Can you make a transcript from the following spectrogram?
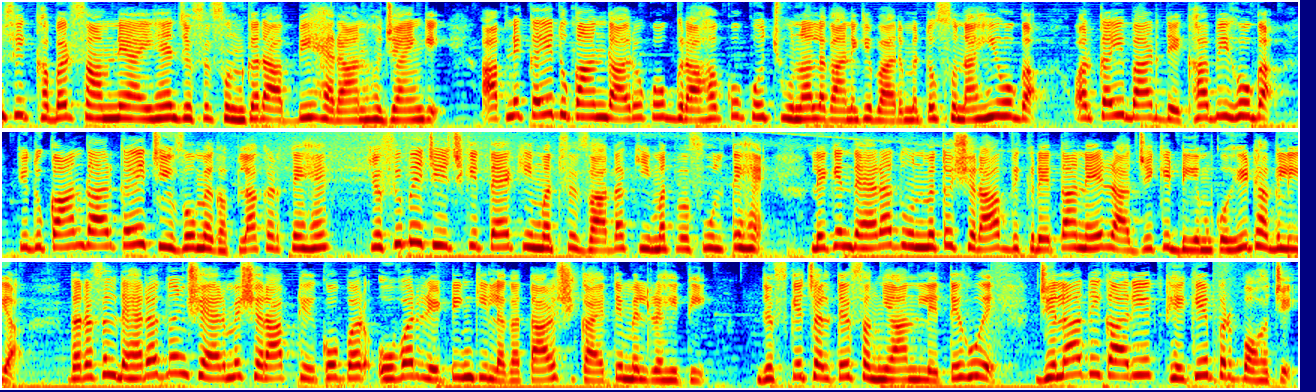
से खबर सामने आई है, जिसे सुनकर आप भी हैरान हो जाएँगे। आपने कई दुकानदारों को, ग्राहकों को चूना लगाने के बारे में तो सुना ही होगा, और कई बार देखा भी होगा कि दुकानदार कई चीज़ों में घपला करते हैं। किसी भी चीज़ की तय कीमत से ज़्यादा कीमत वसूलते हैं, लेकिन देहरादून में तो शराब विक्रेता ने राज्य के डीएम को ही ठग लिया। दरअसल देहरादून शहर में शराब ठेकों पर ओवर रेटिंग की लगातार शिकायतें मिल रही थी। जिसके चलते संज्ञान लेते हुए जिलाधिकारी एक ठेके पर पहुँचे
